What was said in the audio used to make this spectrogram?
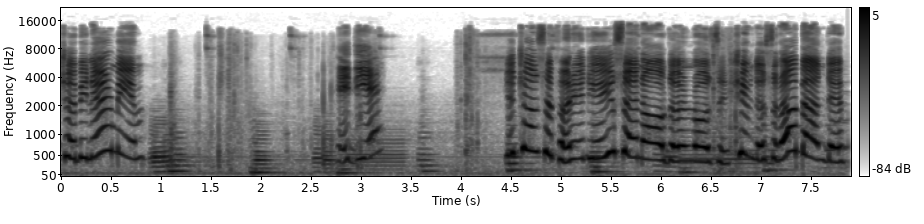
açabilir miyim? Hediye. Geçen sefer hediyeyi sen aldın Rosie. Şimdi sıra bende.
